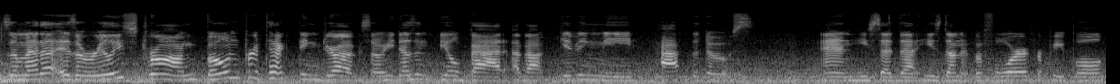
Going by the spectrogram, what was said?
Zometa is a really strong bone protecting drug, so he doesn't feel bad about giving me half the dose. And he said that he's done it before for people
